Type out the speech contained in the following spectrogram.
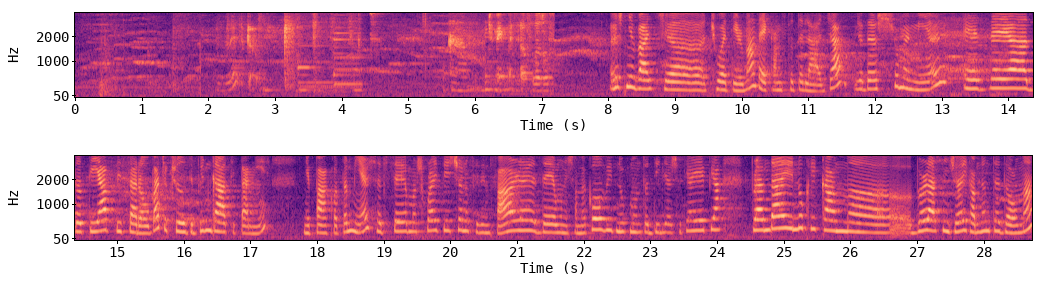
Let's go. Um, to make myself a little është një vajzë që quhet Irma dhe e kam këtu te lagjja dhe është shumë e mirë edhe uh, do t'i jap disa rroba që kështu do t'i bëjmë gati tani një pako të mirë sepse më shkruajti që në fillim fare dhe unë isha me covid nuk mund të dilja që t'ia jepja prandaj nuk i kam uh, bërë asnjë gjë i kam lënë te dhoma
